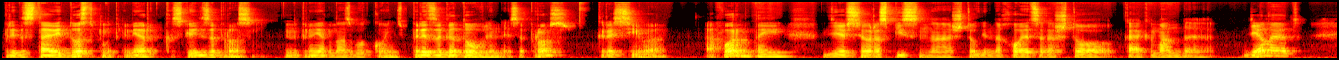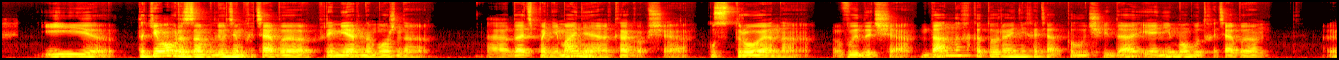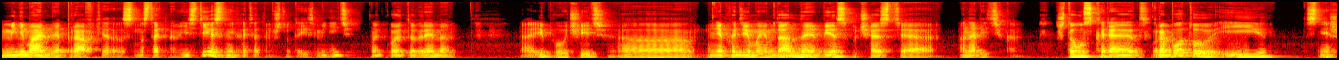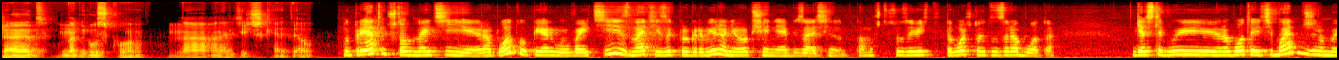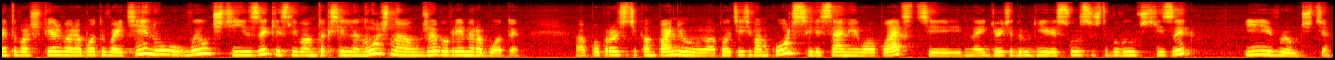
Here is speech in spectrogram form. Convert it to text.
предоставить доступ, например, к SQL-запросам. Например, у нас был какой-нибудь предзаготовленный запрос, красиво оформленный, где все расписано, что где находится, что какая команда делает. И таким образом людям хотя бы примерно можно дать понимание, как вообще устроена выдача данных, которые они хотят получить, да, и они могут хотя бы минимальные правки самостоятельно внести, если они хотят там что-то изменить на какое-то время, а, и получить э, необходимые им данные без участия аналитика, что ускоряет работу и снижает нагрузку на аналитический отдел. Но при этом, чтобы найти работу первую в IT, знать язык программирования вообще не обязательно, потому что все зависит от того, что это за работа. Если вы работаете менеджером, и это ваша первая работа в IT, ну, выучите язык, если вам так сильно нужно, уже во время работы. А попросите компанию оплатить вам курс, или сами его оплатите, или найдете другие ресурсы, чтобы выучить язык, и выучите.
